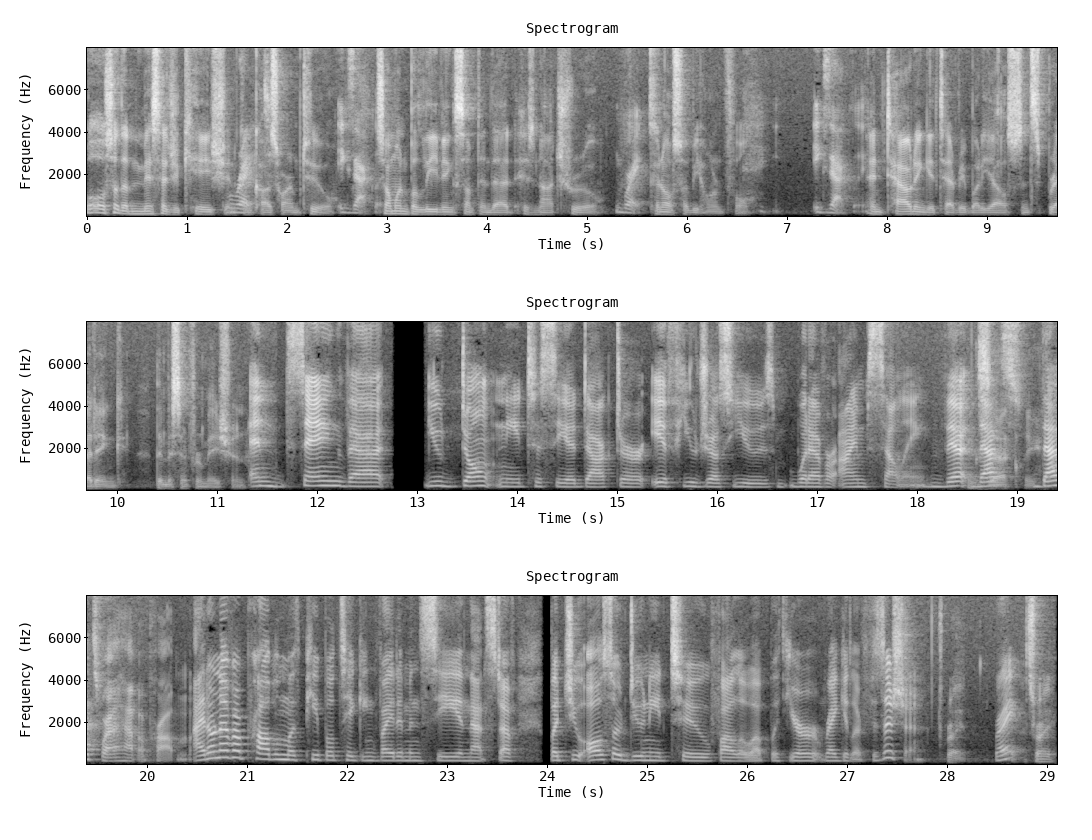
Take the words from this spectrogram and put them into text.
Well, also the miseducation can cause harm too. Exactly. Someone believing something that is not true Right. can also be harmful. Exactly. And touting it to everybody else and spreading the misinformation. and saying that you don't need to see a doctor if you just use whatever I'm selling. That Exactly. that's that's where I have a problem. I don't have a problem with people taking vitamin C and that stuff, but you also do need to follow up with your regular physician, Right. right? That's right.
